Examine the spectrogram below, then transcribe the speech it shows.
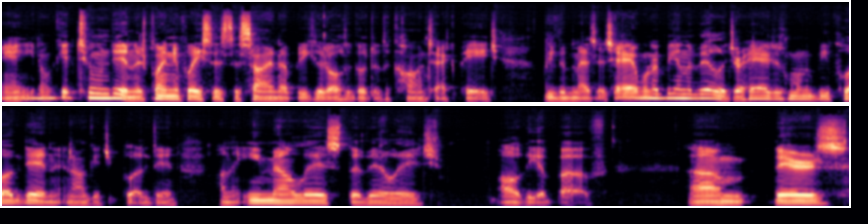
and you know get tuned in. There's plenty of places to sign up, but you could also go to the contact page leave a message. Hey, I want to be in the village, or hey, I just want to be plugged in, and I'll get you plugged in on the email list, the village, all the above. Um, there's,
